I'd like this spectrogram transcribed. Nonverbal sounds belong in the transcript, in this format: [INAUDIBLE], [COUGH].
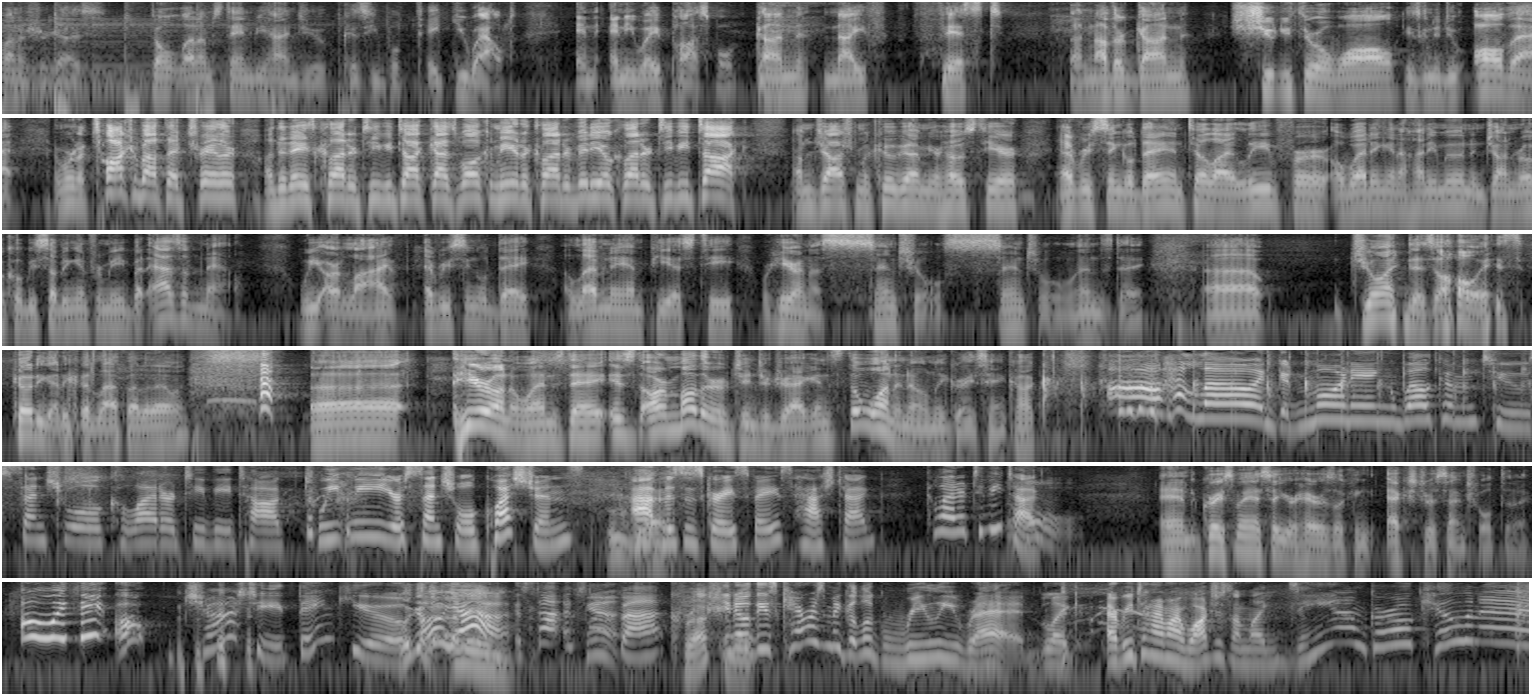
Punisher, guys. Don't let him stand behind you because he will take you out in any way possible. Gun, knife, fist, another gun, shoot you through a wall. He's going to do all that. And we're going to talk about that trailer on today's Collider TV Talk. Guys, welcome here to Collider Video, Collider TV Talk. I'm Josh Macuga. I'm your host here every single day until I leave for a wedding and a honeymoon, and John Roca will be subbing in for me. But as of now, we are live every single day, 11 a.m. PST. We're here on a Central, Central Wednesday. Uh, joined as always, Cody got a good laugh out of that one. [LAUGHS] Uh, here on a Wednesday is our mother of Ginger Dragons, the one and only Grace Hancock. Oh, hello and good morning. Welcome to Sensual Collider TV Talk. Tweet me your sensual questions Ooh, at yeah. Mrs. Graceface, hashtag Collider TV Talk. Oh, And Grace, may I say your hair is looking extra sensual today? Oh, I think, oh, Joshy, [LAUGHS] thank you. Look at oh, that. I yeah. mean, it's not, it's Yeah. not bad. Crushing You know, it. these cameras make it look really red. Like every time I watch this, I'm like, damn, girl, killing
